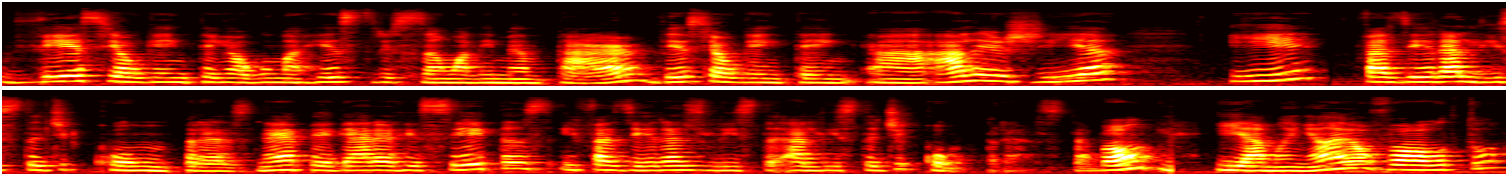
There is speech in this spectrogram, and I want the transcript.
ver se alguém tem alguma restrição alimentar, ver se alguém tem a alergia e fazer a lista de compras, né? Pegar as receitas e fazer as lista, a lista de compras, tá bom? E amanhã eu volto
